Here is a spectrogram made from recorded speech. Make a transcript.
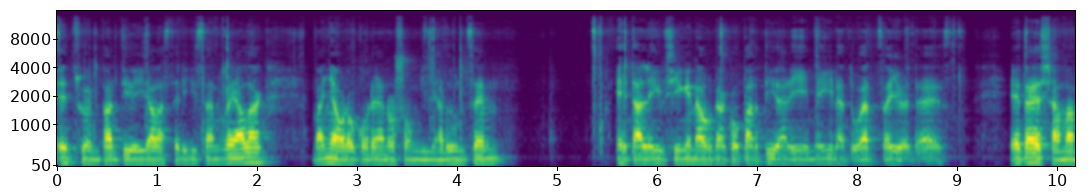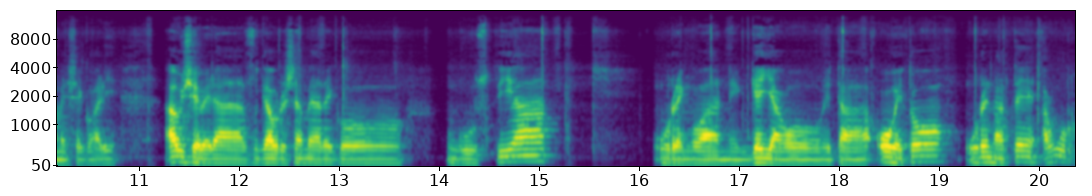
etzuen partida irabazterik izan realak, baina orokorrean oso ongi jarduntzen, eta lehipsigen aurkako partidari begiratu hartzaio eta ez. Eta ez samamesekoari. Hau beraz gaur esan beharreko guztia, urrengoan gehiago eta hobeto, urren arte, agur!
